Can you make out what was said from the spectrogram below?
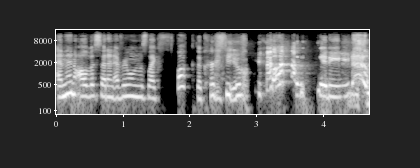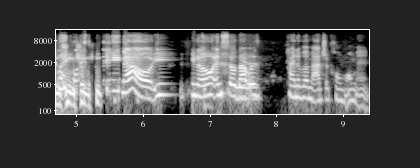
And then all of a sudden everyone was like fuck the curfew. Fuck the city. Like we're staying out? You, you know? And so that Yeah. was kind of a magical moment.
